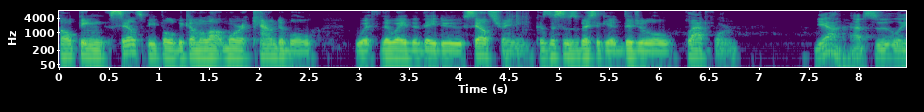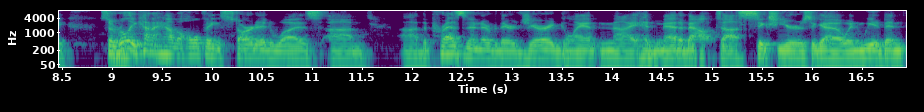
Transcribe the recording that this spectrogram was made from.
helping salespeople become a lot more accountable with the way that they do sales training, because this is basically a digital platform. Yeah, absolutely. So really kind of how the whole thing started was um, uh, the president over there, Jerry Glant and I had met about uh, six years ago and we had been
